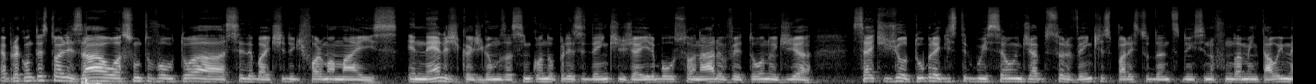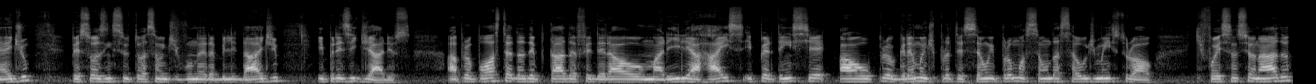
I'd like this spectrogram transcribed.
É, para contextualizar, o assunto voltou a ser debatido de forma mais enérgica, digamos assim, quando o presidente Jair Bolsonaro vetou no dia 7 de outubro a distribuição de absorventes para estudantes do ensino fundamental e médio, pessoas em situação de vulnerabilidade e presidiários. A proposta é da deputada federal Marília Reis e pertence ao Programa de Proteção e Promoção da Saúde Menstrual, que foi sancionado,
